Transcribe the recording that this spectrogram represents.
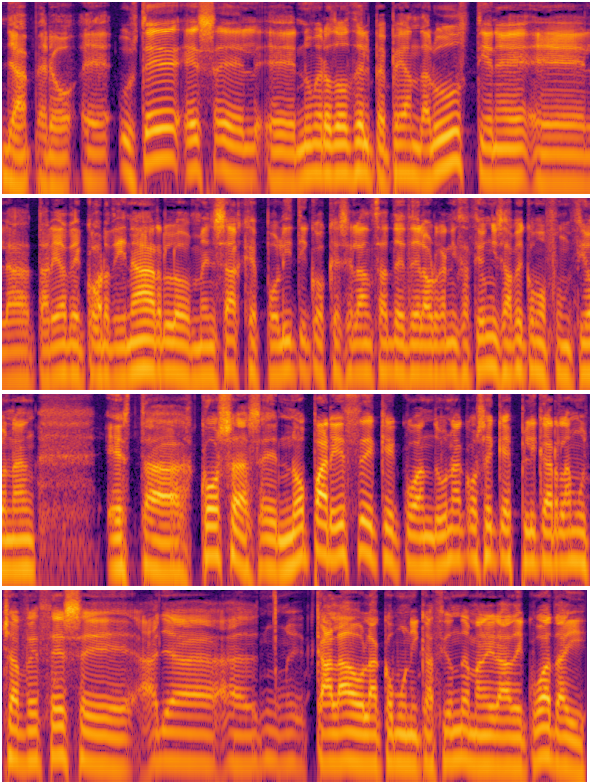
Ya, pero eh, usted es el eh, número dos del PP andaluz, tiene eh, la tarea de coordinar los mensajes políticos que se lanzan desde la organización y sabe cómo funcionan estas cosas. ¿No parece que cuando una cosa hay que explicarla muchas veces haya calado la comunicación de manera adecuada y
